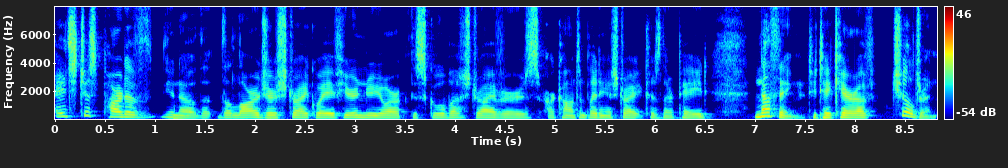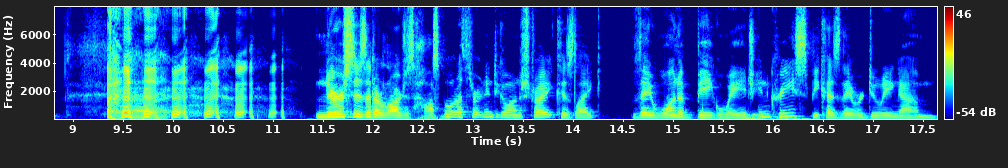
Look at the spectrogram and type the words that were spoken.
It's just part of you know the the larger strike wave here in New York. The school bus drivers are contemplating a strike because they're paid nothing to take care of children. Uh, nurses at our largest hospital are threatening to go on strike because like they won a big wage increase because they were doing um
